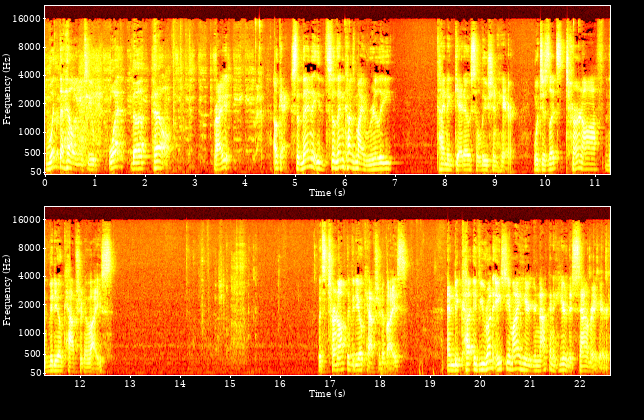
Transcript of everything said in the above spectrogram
What the hell, YouTube? What the hell? Right? Okay, so then so then comes my really kind of ghetto solution here, which is let's turn off the video capture device. Let's turn off the video capture device. And because if you run HDMI here, you're not going to hear this sound right here.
